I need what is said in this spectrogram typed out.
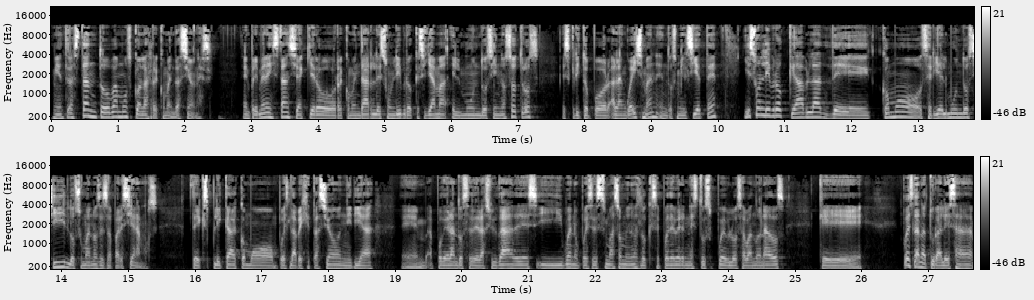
Mientras tanto, vamos con las recomendaciones. En primera instancia quiero recomendarles un libro que se llama El mundo sin nosotros, escrito por Alan Weisman en 2007, y es un libro que habla de cómo sería el mundo si los humanos desapareciéramos. Te explica cómo pues la vegetación iría em, apoderándose de las ciudades y bueno, pues es más o menos lo que se puede ver en estos pueblos abandonados que pues la naturaleza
